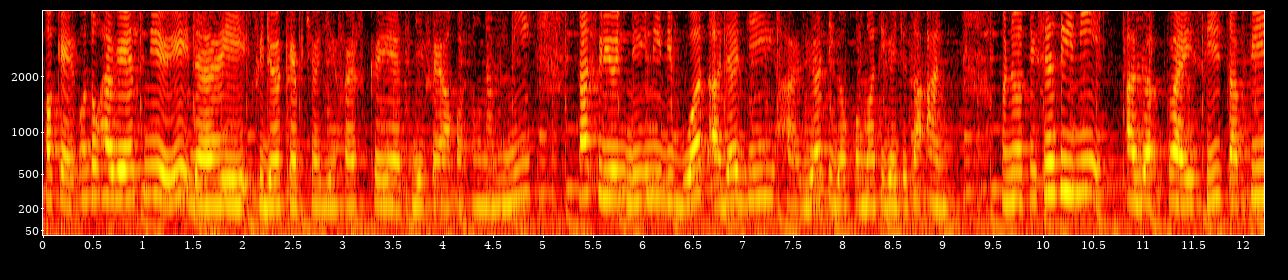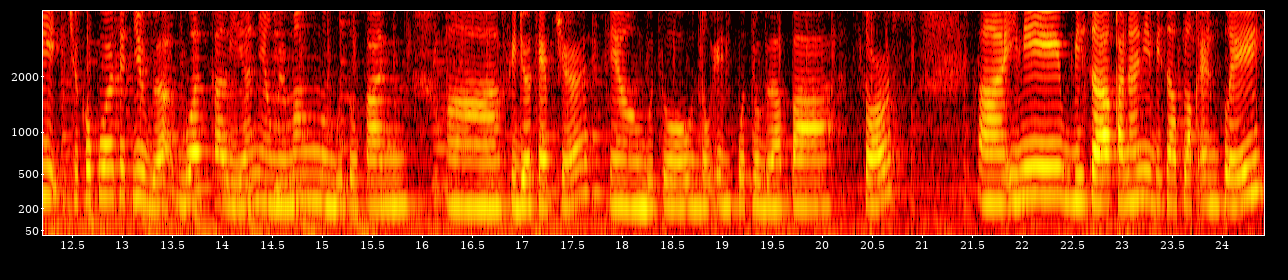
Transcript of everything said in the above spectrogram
Oke, okay, untuk harganya sendiri dari video capture J5 Create JVA06 ini, saat video ini dibuat ada di harga 3,3 jutaan. Menurut saya sih ini agak pricey, tapi cukup worth it juga buat kalian yang memang membutuhkan uh, video capture, yang butuh untuk input beberapa source. Uh, ini bisa karena ini bisa plug and play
